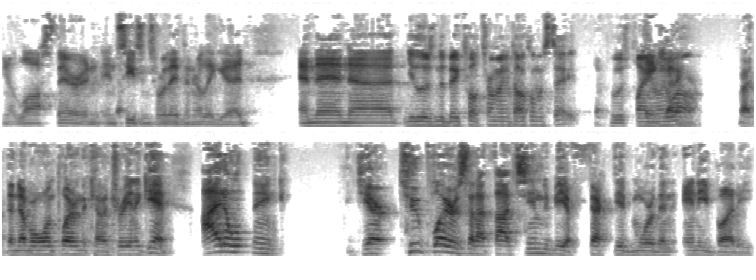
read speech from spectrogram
you know lost there in, in seasons where they've been really good? And then uh, you lose in the Big Twelve tournament to Oklahoma State, who was playing really well. Right, the number one player in the country. And again, I don't think Jared, two players that I thought seemed to be affected more than anybody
